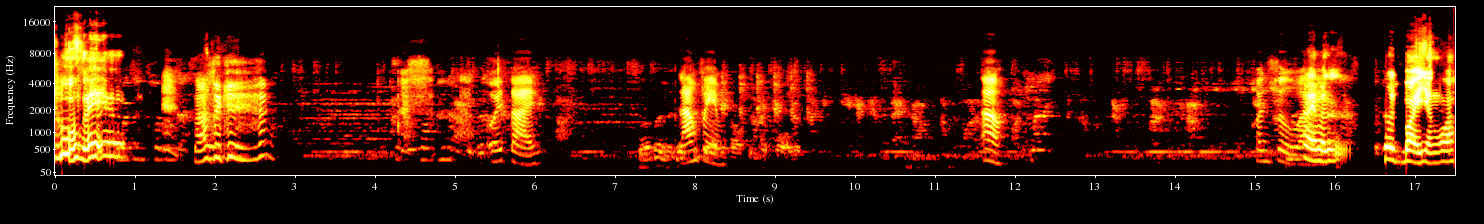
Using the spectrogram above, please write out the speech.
ถูกแล้วซาสเกโอ้ยตาย ล้างเฟรม อ้าว คนสวทำไมมันหลุดบ่อยจังวะ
